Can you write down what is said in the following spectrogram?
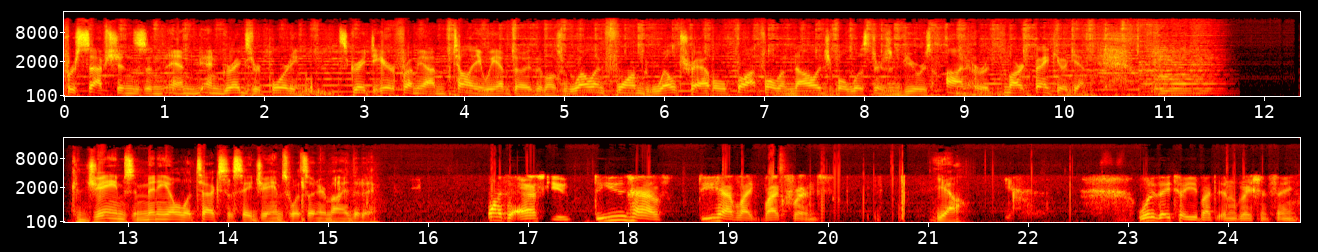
perceptions and, and, and Greg's reporting. It's great to hear from you. I'm telling you, we have the, the most well-informed, well-traveled, thoughtful, and knowledgeable listeners and viewers on earth. Mark, thank you again. James in Mineola, Texas. Hey, James, what's on your mind today? I wanted to ask you: Do you have do you have like black friends? Yeah. What did they tell you about the immigration thing?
